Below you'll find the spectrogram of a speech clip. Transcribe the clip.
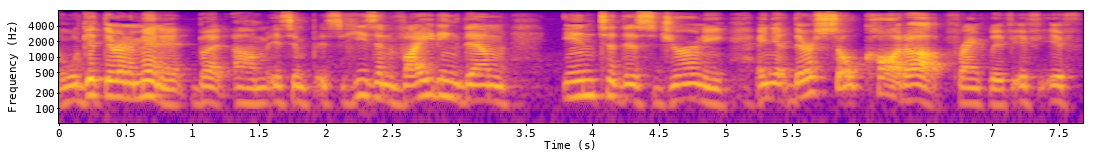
and we'll get there in a minute. But um, it's, it's, he's inviting them into this journey, and yet they're so caught up, frankly. If if if,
